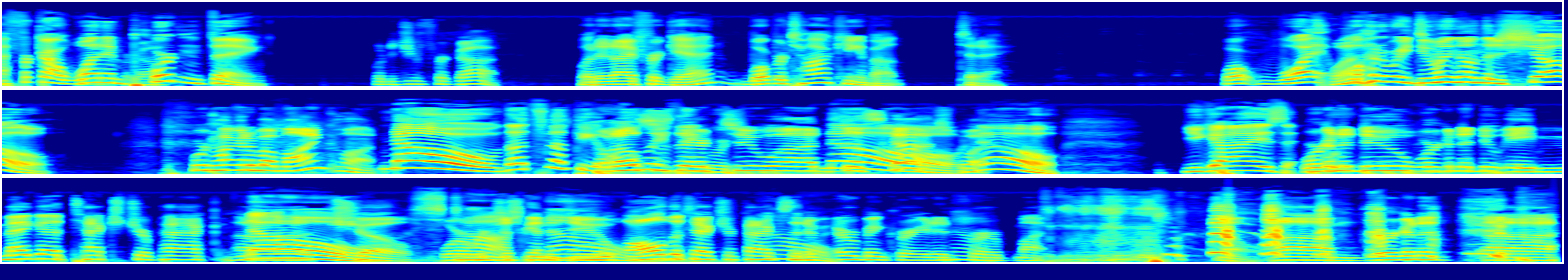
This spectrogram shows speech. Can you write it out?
I forgot one You forgot? important thing. What did you forgot? What did I forget? What we're talking about today? What what what, What? are we doing on the show? We're talking about Minecon. No, that's not the What only else is thing there to uh, no, discuss? What? no. You guys, We're gonna do we're gonna do a mega texture pack uh, No, show where we're just gonna no, do all the texture packs that have ever been created no. for my. no, um, we're gonna. Uh,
